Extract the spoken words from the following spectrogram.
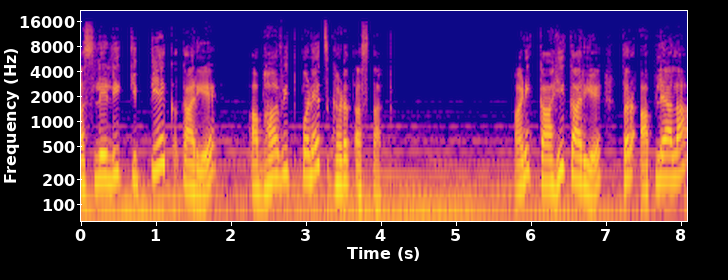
असलेली कित्येक कार्ये अभावितपणेच घडत असतात. आणि काही कार्ये तर आपल्याला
